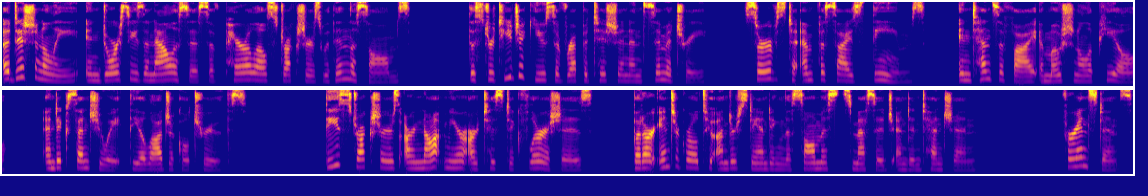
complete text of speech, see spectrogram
Additionally, in Dorsey's analysis of parallel structures within the Psalms, the strategic use of repetition and symmetry serves to emphasize themes, intensify emotional appeal, and accentuate theological truths. These structures are not mere artistic flourishes, but are integral to understanding the psalmist's message and intention. For instance,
